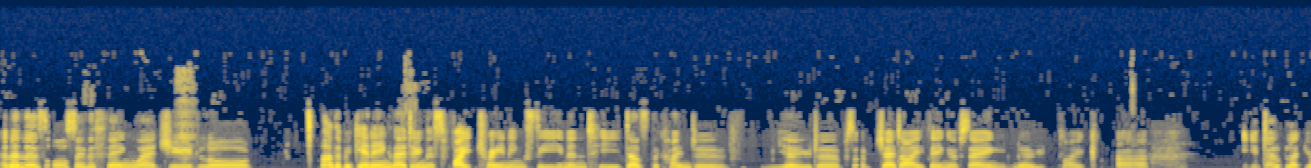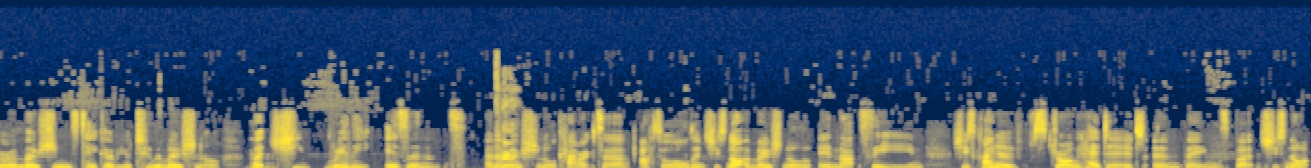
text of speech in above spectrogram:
And then there's also the thing where Jude Law at the beginning they're doing this fight training scene and he does the kind of Yoda sort of Jedi thing of saying, you know, like, uh, you don't let your emotions take over, you're too emotional. But she really isn't an Mm-hmm. No. emotional character at all, and she's not emotional in that scene. She's kind of strong headed and things, but she's not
